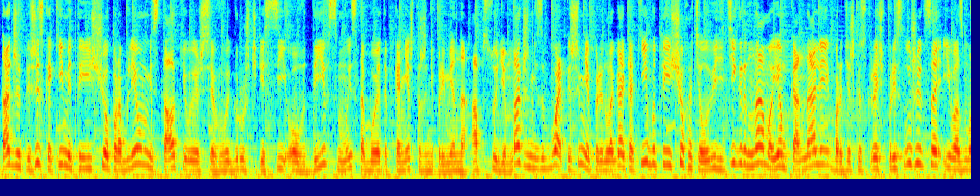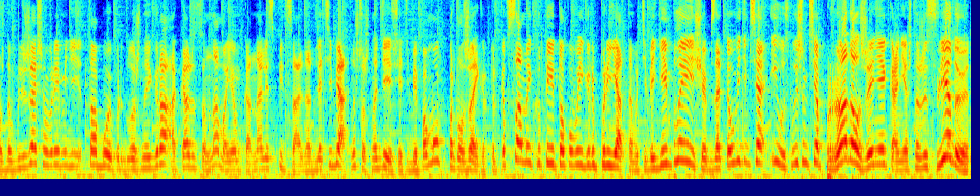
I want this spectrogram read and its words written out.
Также пиши, с какими ты еще проблемами сталкиваешься в игрушечке Sea of Thieves. Мы с тобой это, конечно же, непременно обсудим. Также не забывай, пиши мне, предлагай, какие бы ты еще хотел увидеть игры на моем канале. Братишка Scratch прислушается и, возможно, в ближайшем времени тобой предложенная игра окажется на моем канале специально для тебя. Ну что ж, надеюсь, я тебе помог. Продолжай играть только в самые крутые топовые игры. Приятного тебе геймплея. Еще обязательно увидимся и услышимся. Продолжение, конечно же, следует.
